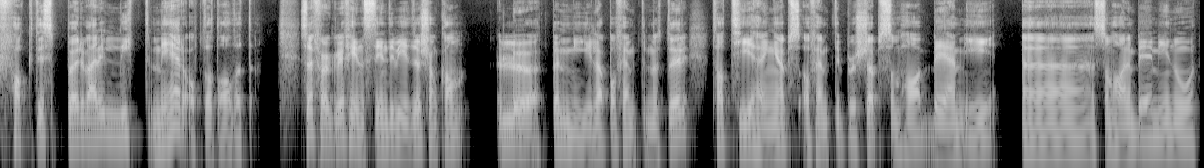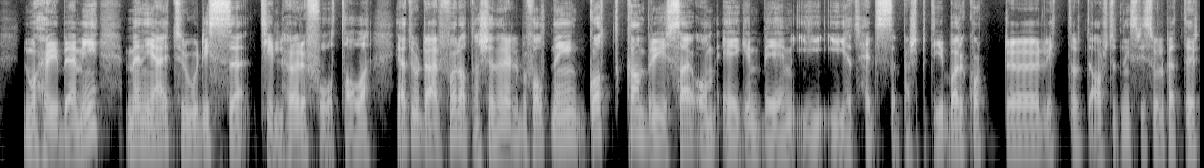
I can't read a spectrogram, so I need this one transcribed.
faktisk bør være litt mer opptatt av dette. Selvfølgelig finnes det individer som kan løpe mila på 50 minutter, ta 10 hangups og 50 pushups som har BMI eh, som har en BMI, noe, noe høy BMI, men jeg tror disse tilhører fåtallet. Jeg tror derfor at den generelle befolkningen godt kan bry seg om egen BMI i et helseperspektiv. Bare kort uh, litt avslutningsvis, Ole Petter.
